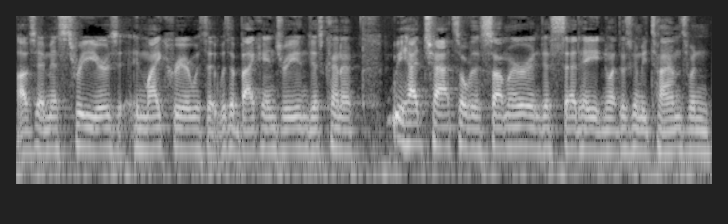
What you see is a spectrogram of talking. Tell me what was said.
obviously, I missed three years in my career with a, with a back injury, and just kind of we had chats over the summer and just said, hey, you know what? There's going to be times when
